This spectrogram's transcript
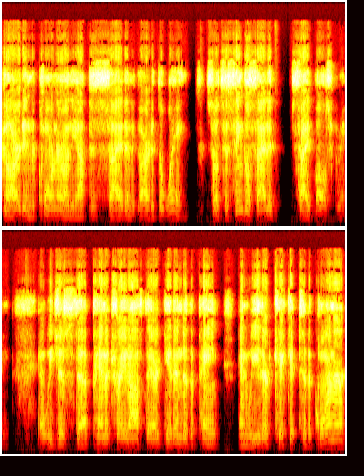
guard in the corner on the opposite side and a guard at the wing. So it's a single sided side ball screen. And we just uh, penetrate off there, get into the paint, and we either kick it to the corner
